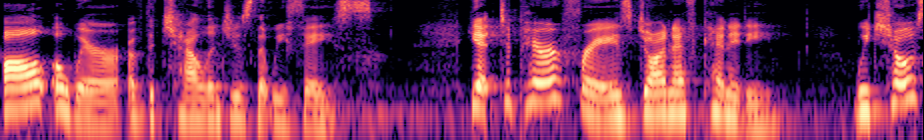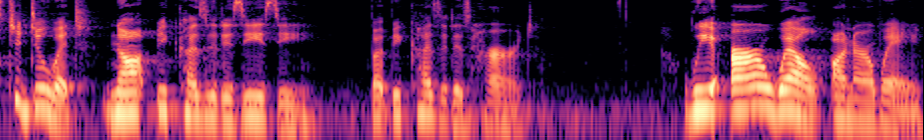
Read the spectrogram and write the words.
all aware of the challenges that we face. Yet, to paraphrase John F. Kennedy, we chose to do it not because it is easy, but because it is hard. We are well on our way,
